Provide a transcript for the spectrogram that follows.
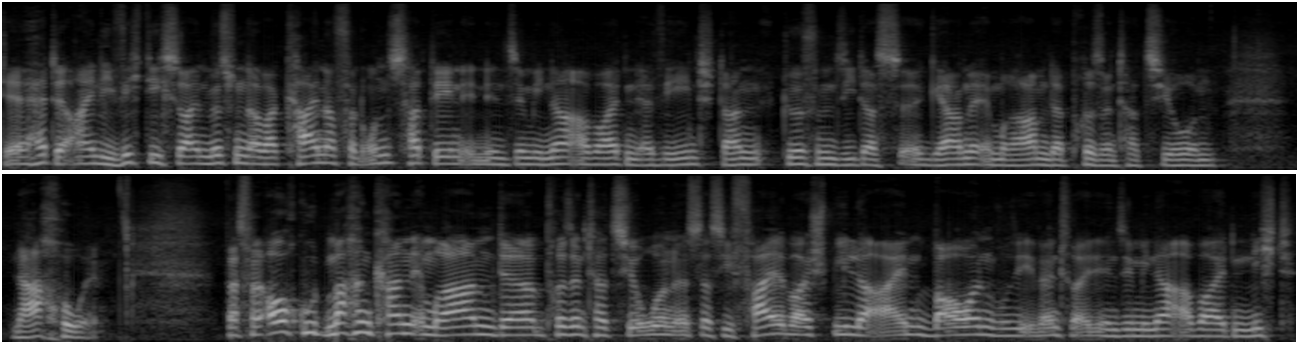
der hätte eigentlich wichtig sein müssen, aber keiner von uns hat den in den Seminararbeiten erwähnt, dann dürfen Sie das äh, gerne im Rahmen der Präsentation nachholen. Was man auch gut machen kann im Rahmen der Präsentation ist, dass Sie Fallbeispiele einbauen, wo Sie eventuell in den Seminararbeiten nicht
